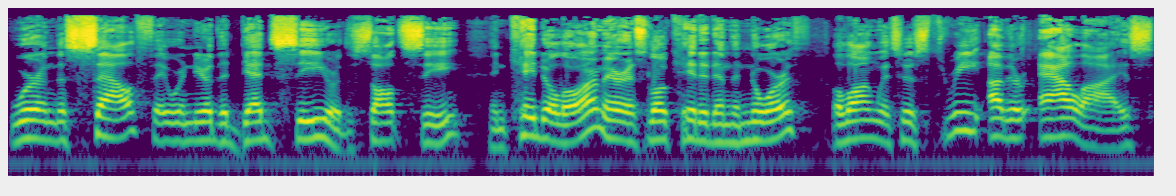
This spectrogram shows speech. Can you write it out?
were in the south. They were near the Dead Sea or the Salt Sea. And Chedorlaomer is located in the north, along with his three other allies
